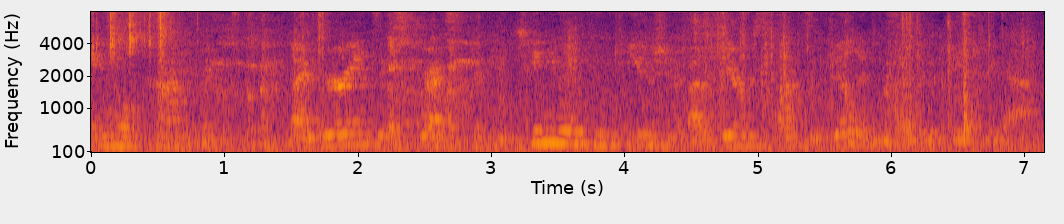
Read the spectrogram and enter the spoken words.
annual conference, librarians expressed the continuing confusion about their responsibilities under the Patriot Act.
